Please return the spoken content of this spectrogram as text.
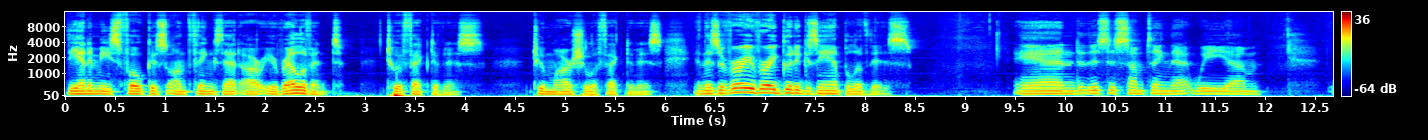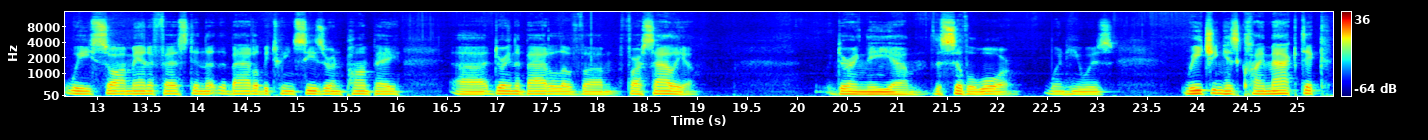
the enemy's focus on things that are irrelevant to effectiveness, to martial effectiveness. And there's a very, very good example of this. And this is something that we, um, we saw manifest in the, the, battle between Caesar and Pompey uh, during the Battle of um, Pharsalia, during the, um, the Civil War, when he was reaching his climactic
